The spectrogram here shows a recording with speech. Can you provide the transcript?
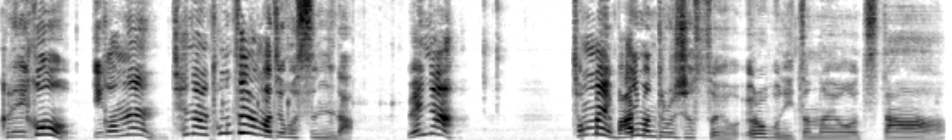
그리고 이거는 채널 통째로 가지고 왔습니다. 왜냐? 정말 많이 만들어주셨어요. 여러분 있잖아요. 진짜,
